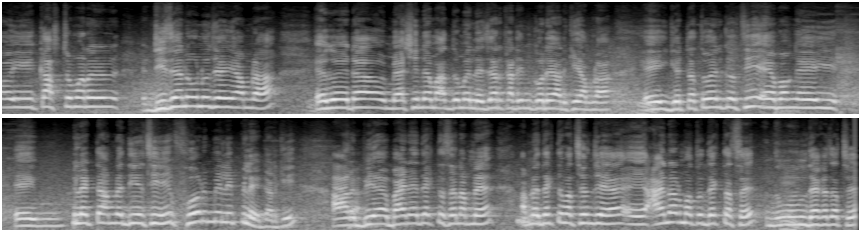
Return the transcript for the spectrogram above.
ওই কাস্টমারের ডিজাইন অনুযায়ী আমরা এগো এটা মেশিনের মাধ্যমে লেজার কাটিং করে আর কি আমরা এই গেটটা তৈরি করছি এবং এই এই প্লেটটা আমরা দিয়েছি ফোর মিলি প্লেট আর কি। আর বি- বাইরে দেখতেছেন আপনি আপনি দেখতে পাচ্ছেন যে এই আয়নার মতো দেখতেছে দেখা যাচ্ছে।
